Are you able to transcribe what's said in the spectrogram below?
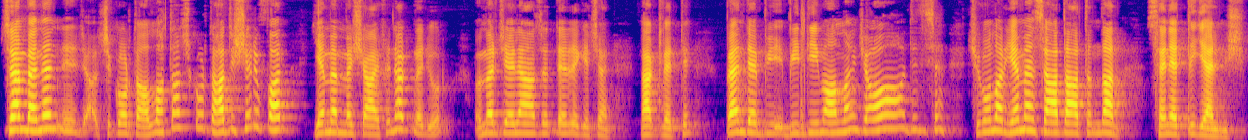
Sen benden e, sigorta, Allah'tan sigorta. Hadis-i şerif var. Yemen meşayihi naklediyor. Ömer Ceylan Hazretleri de geçen nakletti. Ben de bildiğimi anlayınca, aa dedi sen. Çünkü onlar Yemen saadatından senetli gelmiş.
